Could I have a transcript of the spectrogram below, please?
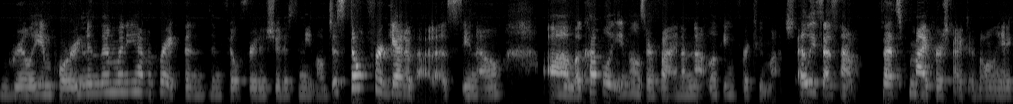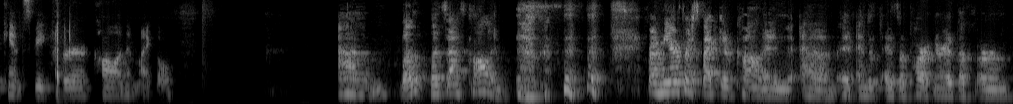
really important. And then when you have a break, then, then feel free to shoot us an email. Just don't forget about us, you know. Um, a couple of emails are fine. I'm not looking for too much. At least that's not, that's my perspective only. I can't speak for Colin and Michael. Um, well, let's ask Colin. From your perspective, Colin, um, and, and as a partner at the firm,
